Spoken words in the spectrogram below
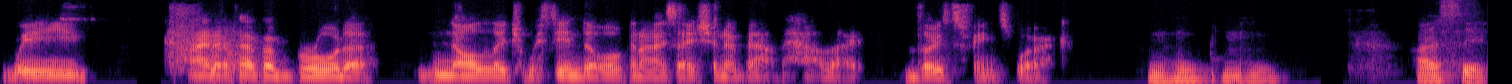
we kind of have a broader knowledge within the organization about how those things work. Mm-hmm, mm-hmm. I see.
